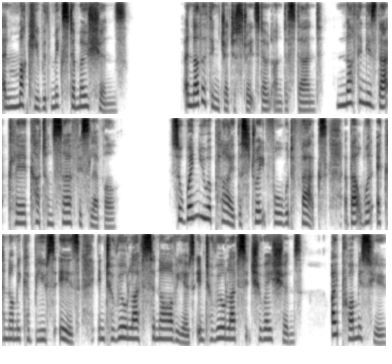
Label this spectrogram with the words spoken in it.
and mucky with mixed emotions. Another thing Judgistrates don't understand nothing is that clear cut on surface level. So when you apply the straightforward facts about what economic abuse is into real life scenarios, into real life situations, I promise you,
